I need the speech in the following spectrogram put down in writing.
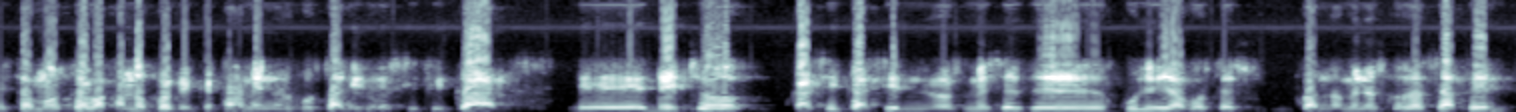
estamos trabajando porque también nos gusta diversificar. Eh, de hecho, casi casi en los meses de julio y agosto es cuando menos cosas se hacen,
